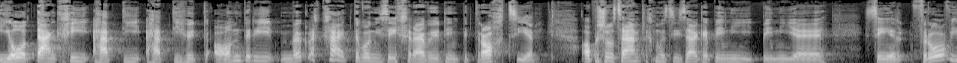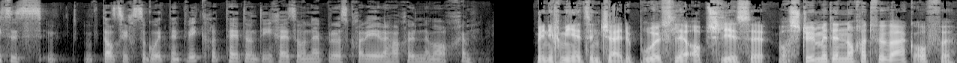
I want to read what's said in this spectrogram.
Ja, denke ich, hätte, hätte ich heute andere Möglichkeiten, die ich sicher auch würde in Betracht ziehen würde. Aber schlussendlich muss ich sagen, bin ich, bin ich äh, sehr froh, wie es, dass sich so gut entwickelt hat und ich so eine Berufskarriere machen Wenn ich mich jetzt entscheide, Berufslehre abzuschließen, was stehen mir denn nachher für Weg offen?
